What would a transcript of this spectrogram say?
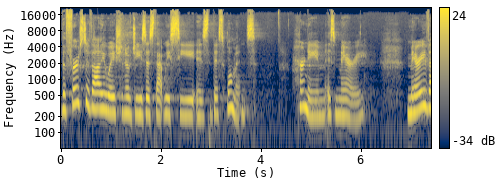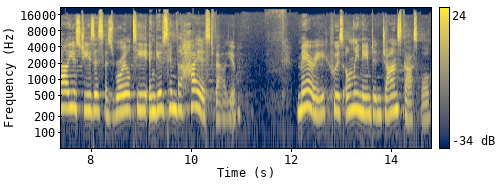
The first evaluation of Jesus that we see is this woman's. Her name is Mary. Mary values Jesus as royalty and gives him the highest value. Mary, who is only named in John's Gospel,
